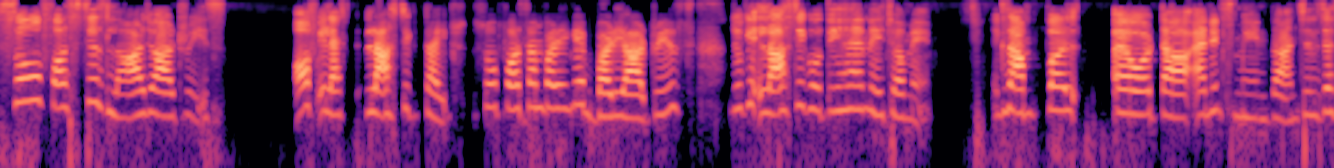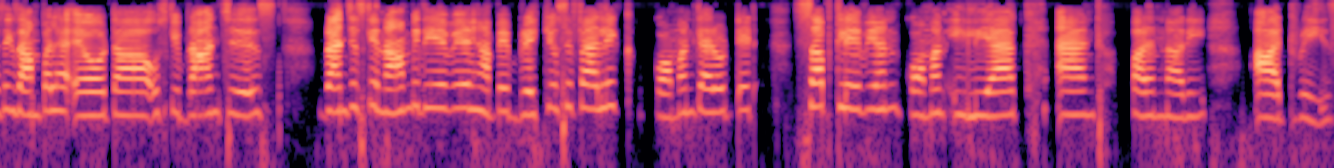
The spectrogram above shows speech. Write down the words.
So first is large arteries of elastic types so first हम पढ़ेंगे बड़ी आर्टरीज जो कि इलास्टिक होती हैं नेचर में. Example aorta and its main branches जैसे एग्ज़ाम्पल है एओटा उसकी ब्रांचेस ब्रांचेस के नाम भी दिए हुए हैं। यहाँ पे brachiocephalic, common carotid subclavian common iliac and pulmonary arteries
